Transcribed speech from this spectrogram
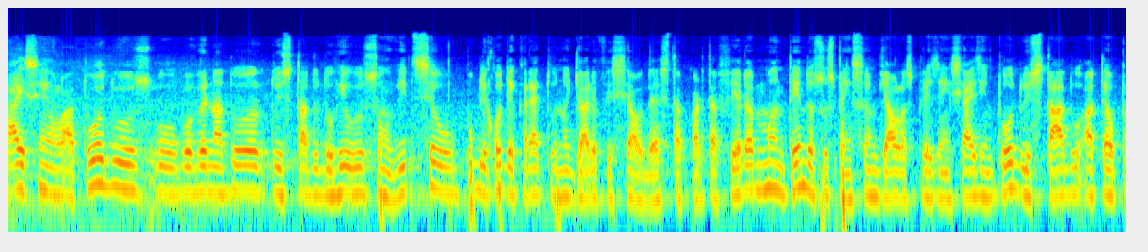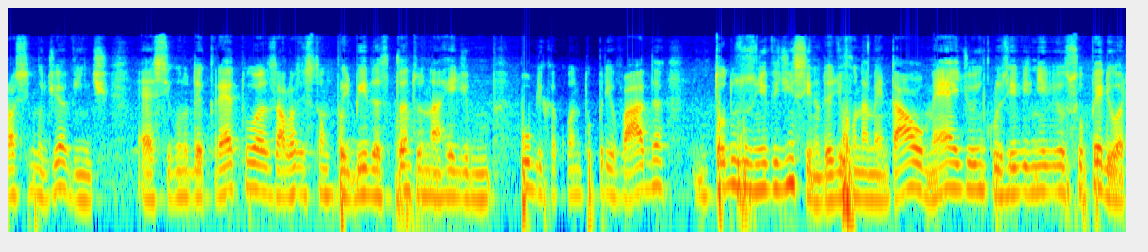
Heisen, olá a todos. O governador do estado do Rio, Wilson Witzel, publicou decreto no Diário Oficial desta quarta-feira, mantendo a suspensão de aulas presenciais em todo o estado até o próximo dia 20. É, segundo o decreto, as aulas estão proibidas tanto na rede pública quanto privada, em todos os níveis de ensino, desde fundamental, médio, inclusive nível superior.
